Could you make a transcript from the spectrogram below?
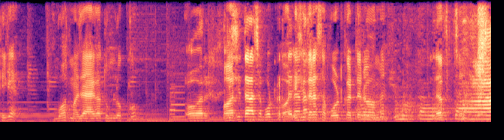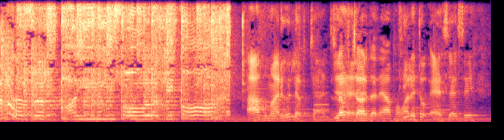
ठीक है? बहुत मज़ा आएगा तुम लोग को। और और- इसी तरह सपोर्ट करते इसी तरह सपोर्ट करते रहो हमें। लव आप हमारे हो लव चार्ज Love charger हैं आप हमारे। तो ऐसे ऐसे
